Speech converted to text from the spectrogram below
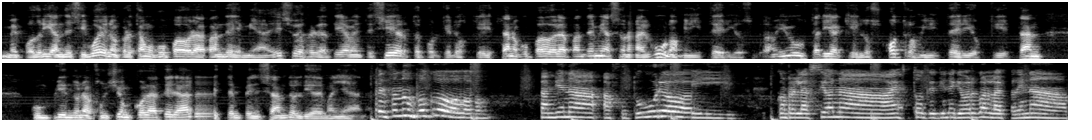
me podrían decir, bueno, pero estamos ocupados de la pandemia. Eso es relativamente cierto, porque los que están ocupados de la pandemia son algunos ministerios. A mí me gustaría que los otros ministerios que están cumpliendo una función colateral estén pensando el día de mañana. Pensando un poco también a, futuro y con relación a esto que tiene que ver con la cadena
